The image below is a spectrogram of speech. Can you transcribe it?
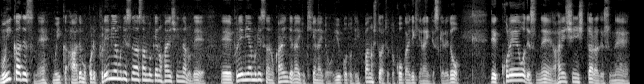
6日ですね。6日。あ、でもこれプレミアムリスナーさん向けの配信なので、えー、プレミアムリスナーの会員でないと聞けないということで、一般の人はちょっと公開できてないんですけれど、で、これをですね、配信したらですね、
